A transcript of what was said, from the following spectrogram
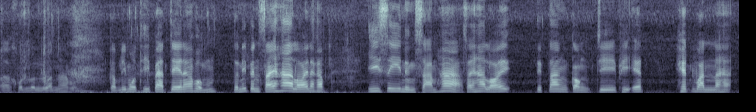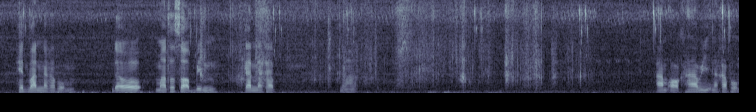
เอ่อคนล้วนๆนะครับผมกับรีโมทที 8J นะครับผม ตัวนี้เป็นไซส์ 500 นะครับ EC 135ไซส์ 500 ติดตั้งกล่อง GPS H1 นะฮะ H1 นะครับผม เดี๋ยวมาทดสอบบินกันนะครับนะฮะ อาร์มออก5วินะครับผม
